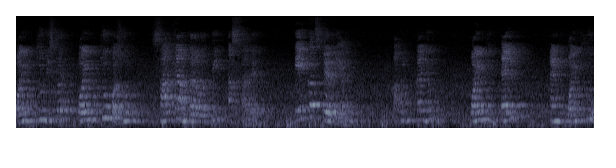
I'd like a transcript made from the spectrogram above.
point Q दिसतोय. पॉइंट क्यू पासून सारख्या अंतरावरती असणारे एकच पेअर लिहा. आपण काय घेऊ point L and point Q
